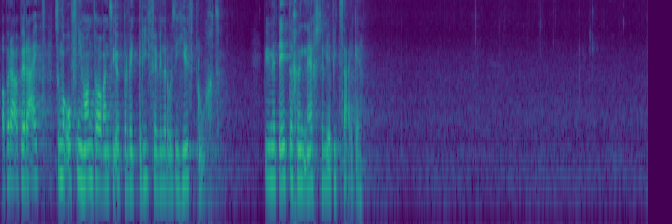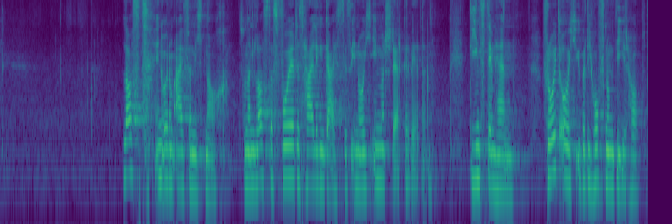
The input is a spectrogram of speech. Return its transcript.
aber auch bereit, zum eine offene Hand zu haben, wenn sie jemand greifen will, weil er unsere Hilfe braucht. Weil wir dort können nächste Liebe zeigen können. Lasst in eurem Eifer nicht nach, sondern lasst das Feuer des Heiligen Geistes in euch immer stärker werden. Dient dem Herrn. Freut euch über die Hoffnung, die ihr habt.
